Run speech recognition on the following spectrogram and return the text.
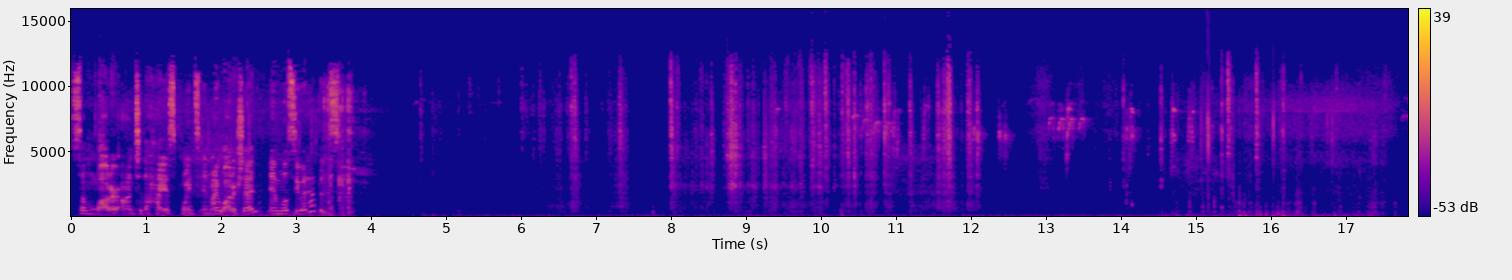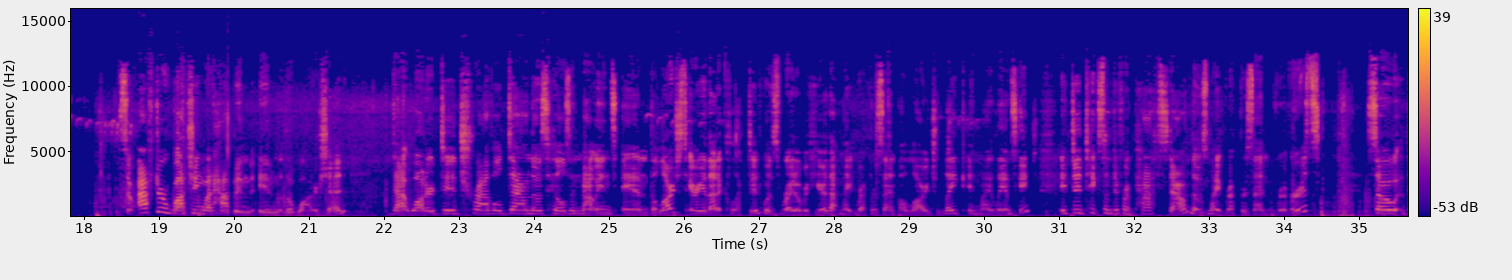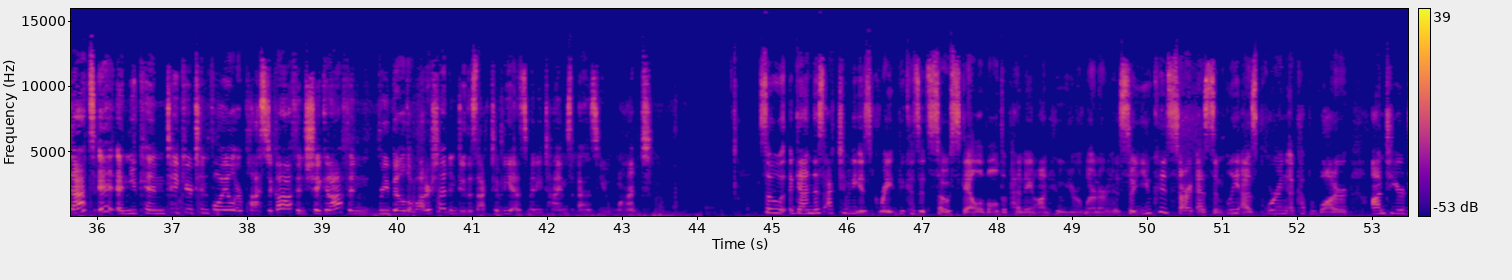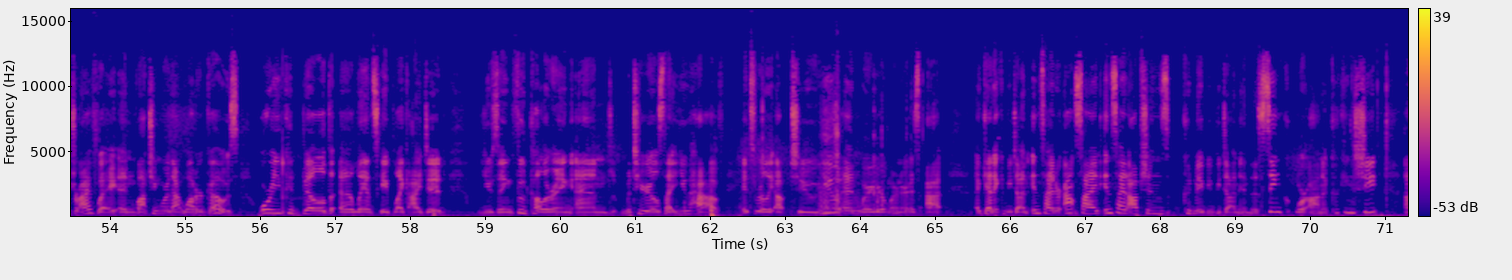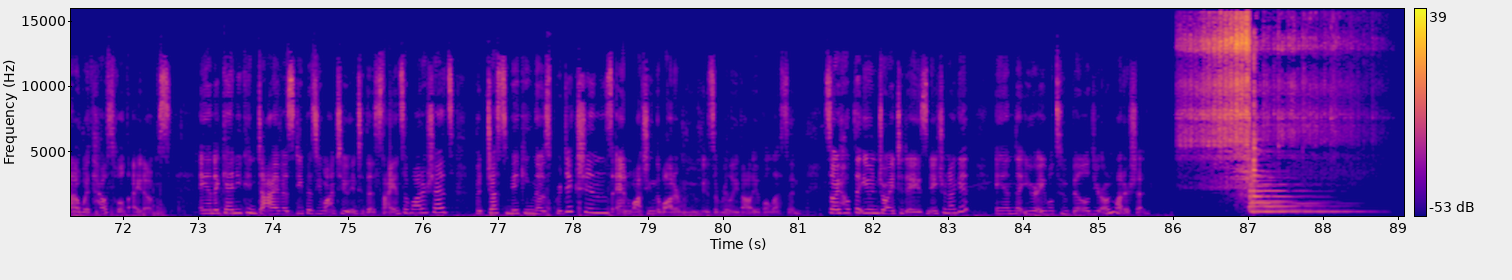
some water onto the highest points in my watershed and we'll see what happens. So after watching what happened in the watershed, that water did travel down those hills and mountains and the largest area that it collected was right over here. That might represent a large lake in my landscape. It did take some different paths down. Those might represent rivers. So that's it. And you can take your tinfoil or plastic off and shake it off and rebuild a watershed and do this activity as many times as you want. So again, this activity is great because it's so scalable depending on who your learner is. So you could start as simply as pouring a cup of water onto your driveway and watching where that water goes. Or you could build a landscape like I did using food coloring and materials that you have. It's really up to you and where your learner is at. Again, it can be done inside or outside. Inside options could maybe be done in the sink or on a cooking sheet uh, with household items. And again, you can dive as deep as you want to into the science of watersheds, but just making those predictions and watching the water move is a really valuable lesson. So I hope that you enjoyed today's Nature Nugget and that you're able to build your own watershed.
